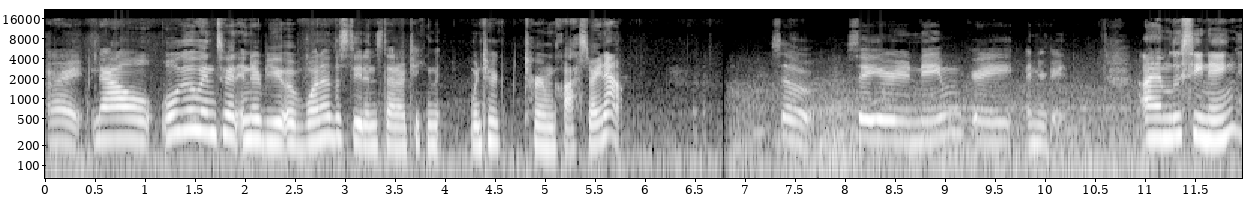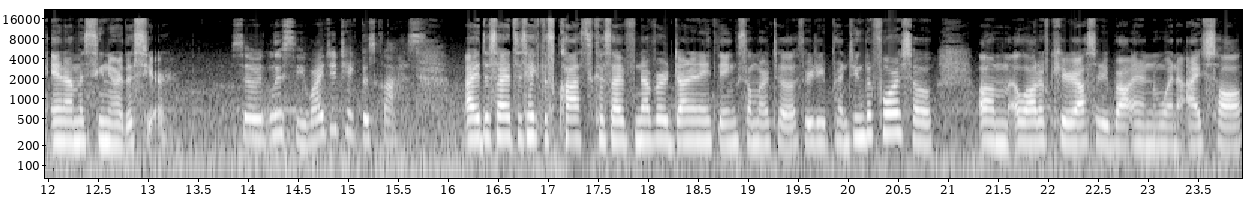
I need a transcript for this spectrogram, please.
All right, now we'll go into an interview of one of the students that are taking the winter term class right now. So, say your name, grade, and your grade. I am Lucy Ning, and I'm a senior this year. So, Lucy, why did you take this class? I decided to take this class because I've never done anything similar to 3D printing before, so um, a lot of curiosity brought in when I saw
